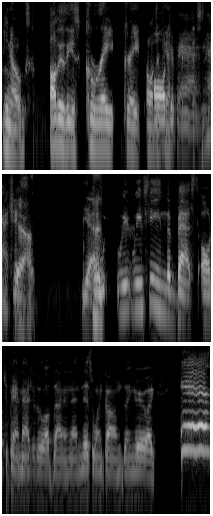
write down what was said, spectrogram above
you know all of these great great all, All Japan. Japan matches. yeah Yeah, And- we, we we've seen the best all Japan matches of all time, and then this one comes, and you're like, eh,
